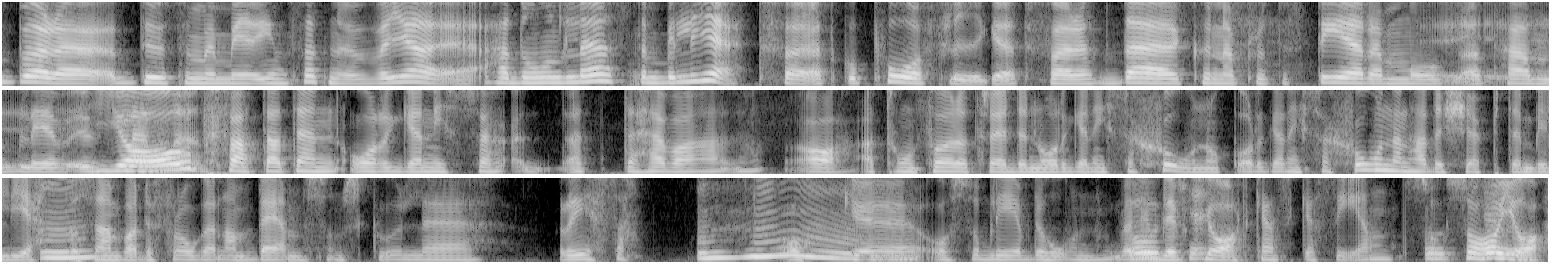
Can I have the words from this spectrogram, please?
bara du som är mer insatt nu vad jag är. Hade hon löst en biljett för att gå på flyget för att där kunna protestera mot att han blev utlämnad? Jag uppfattar att organisation, att det här var, ja, att hon företrädde en organisation och organisationen hade köpt en biljett Mm. och sen var det frågan om vem som skulle resa. Mhm. Och, eh, och så blev det hon. Men det blev Okej. klart ganska sent. Så, så har jag,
